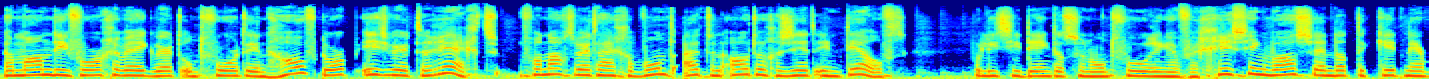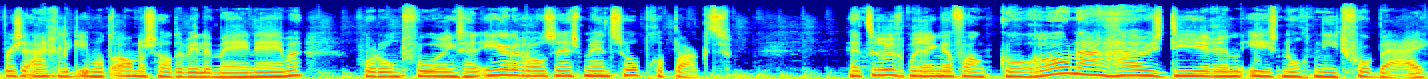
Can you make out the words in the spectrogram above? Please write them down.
Een man die vorige week werd ontvoerd in Hoofddorp is weer terecht. Vannacht werd hij gewond uit een auto gezet in Delft. Politie denkt dat zijn ontvoering een vergissing was... en dat de kidnappers eigenlijk iemand anders hadden willen meenemen. Voor de ontvoering zijn eerder al zes mensen opgepakt. Het terugbrengen van coronahuisdieren is nog niet voorbij.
